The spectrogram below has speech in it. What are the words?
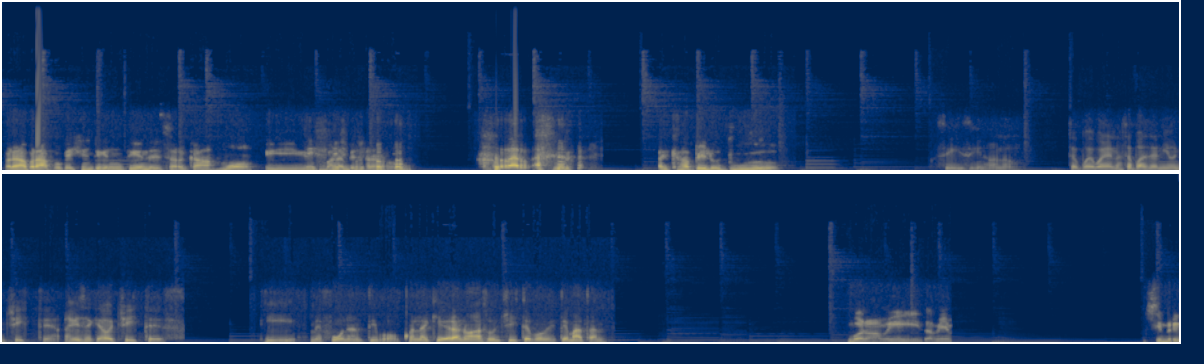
Pará, pará, porque hay gente que no entiende el sarcasmo y Sí, van a sí. empezar a rom- Borrar. Hay cada pelotudo. sí, sí, no, no. Se puede poner, no se puede hacer ni un chiste. Hay veces que hago chistes y me funan, tipo, con la quiebra no hagas un chiste porque te matan. Bueno, a mí también. Siempre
